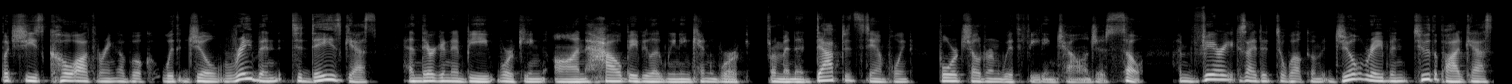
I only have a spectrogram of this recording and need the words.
but she's co authoring a book with Jill Rabin, today's guest, and they're going to be working on how baby led weaning can work from an adapted standpoint for children with feeding challenges. So I'm very excited to welcome Jill Rabin to the podcast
